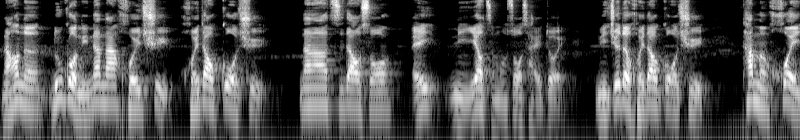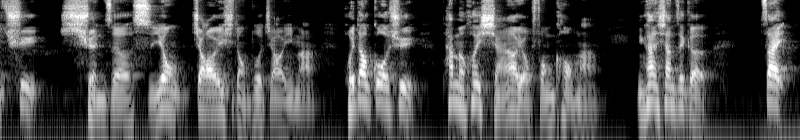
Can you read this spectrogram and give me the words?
然后呢，如果你让他回去，回到过去，让他知道说，哎，你要怎么做才对？你觉得回到过去，他们会去选择使用交易系统做交易吗？回到过去，他们会想要有风控吗？你看，像这个，在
